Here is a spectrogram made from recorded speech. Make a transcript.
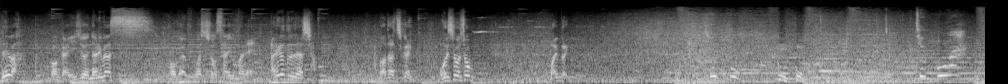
では今回以上になります。今回もご視聴最後までありがとうございました。また次回お会いしましょう。バイバイ。Chưa cua Chọc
